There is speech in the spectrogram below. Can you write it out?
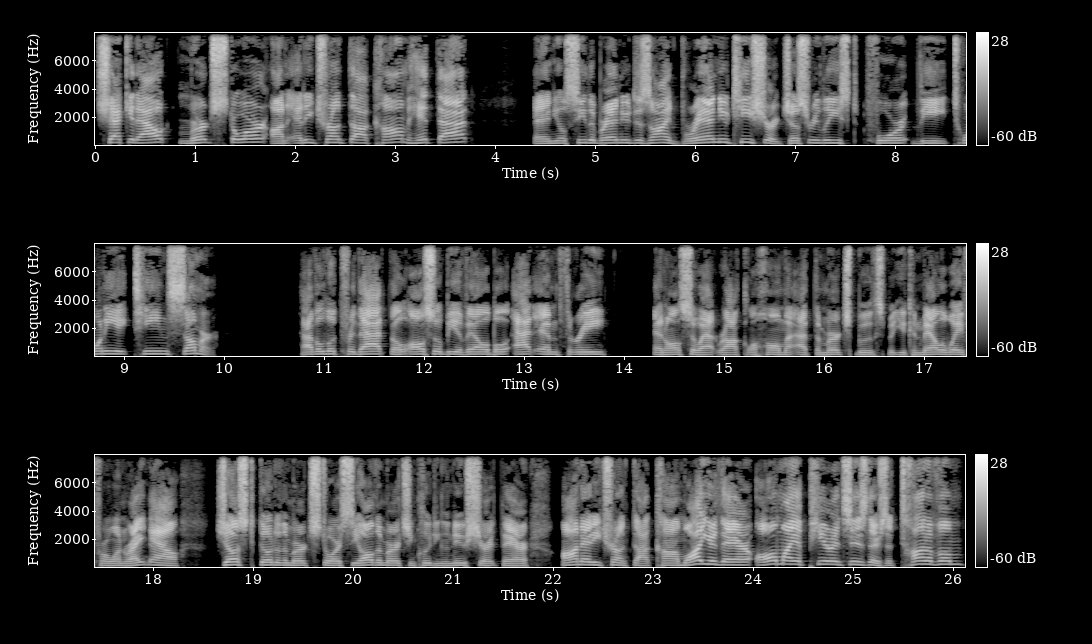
Check it out. Merch store on eddietrunk.com. Hit that, and you'll see the brand new design. Brand new t shirt just released for the 2018 summer. Have a look for that. They'll also be available at M3 and also at Rocklahoma at the merch booths, but you can mail away for one right now. Just go to the merch store, see all the merch, including the new shirt there on eddietrunk.com. While you're there, all my appearances, there's a ton of them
